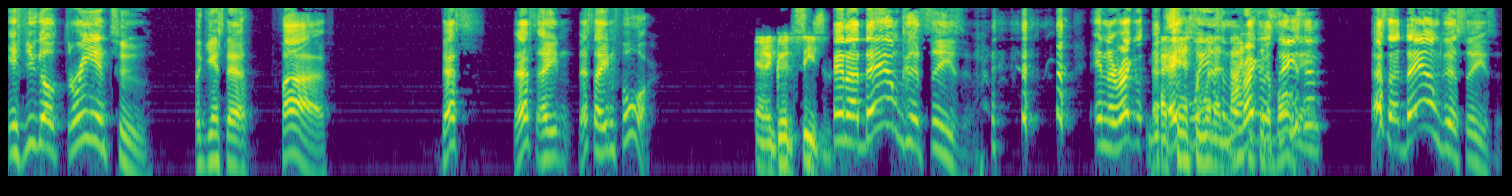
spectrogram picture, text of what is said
If you go 3 and 2 against that 5, that's that's 8 that's 8 and 4. And a good season. In a damn good season. in the regular You got a eight chance to win wins in the regular the season. game. That's a damn good season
